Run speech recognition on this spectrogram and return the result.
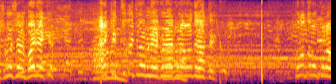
সমস্যা ভয় নাই আরে কিচ্ছু কিছু পারবে না এখন এখন আমাদের হাতে। তোলো তোলো তোলো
